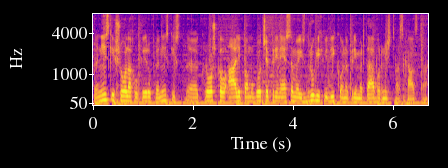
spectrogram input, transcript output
planinskih šolah, v okviru planinskih eh, krožkov ali pa mogoče prinesemo jih z drugih vidikov, naprimer taborništva, skavstva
